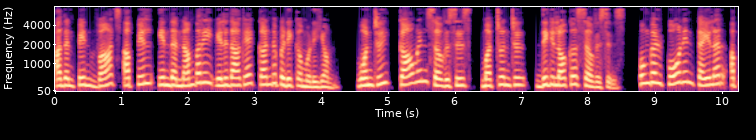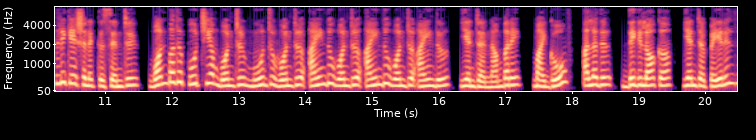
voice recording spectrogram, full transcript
அதன் பின் வாட்ஸ்அப்பில் இந்த நம்பரை எளிதாக கண்டுபிடிக்க முடியும். ஒன்று காவின் சர்வீசஸ் மற்றொன்று டிகிலாக்கர் சர்வீசஸ் உங்கள் போனின் டெய்லர் அப்ளிகேஷனுக்கு சென்று ஒன்பது பூஜ்ஜியம் ஒன்று மூன்று ஒன்று ஐந்து ஒன்று ஐந்து ஒன்று ஐந்து என்ற நம்பரை மை கோவ் அல்லது டிகிலாக்கர் என்ற பெயரில்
